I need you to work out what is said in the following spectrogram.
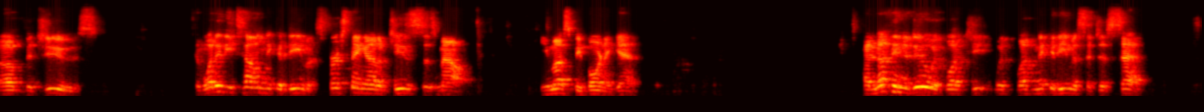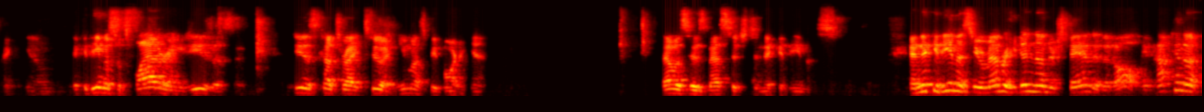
of the Jews. And what did he tell Nicodemus? First thing out of Jesus' mouth, you must be born again. Had nothing to do with what, with what Nicodemus had just said. Like, you know, Nicodemus was flattering Jesus, and Jesus cuts right to it. You must be born again. That was his message to Nicodemus. And Nicodemus, you remember, he didn't understand it at all. I mean, how can a,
